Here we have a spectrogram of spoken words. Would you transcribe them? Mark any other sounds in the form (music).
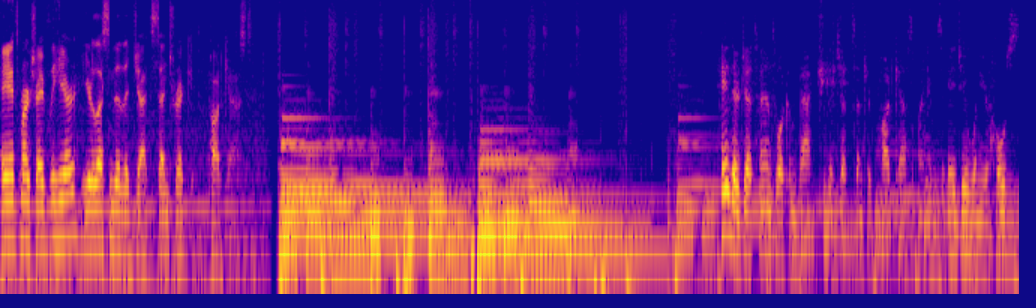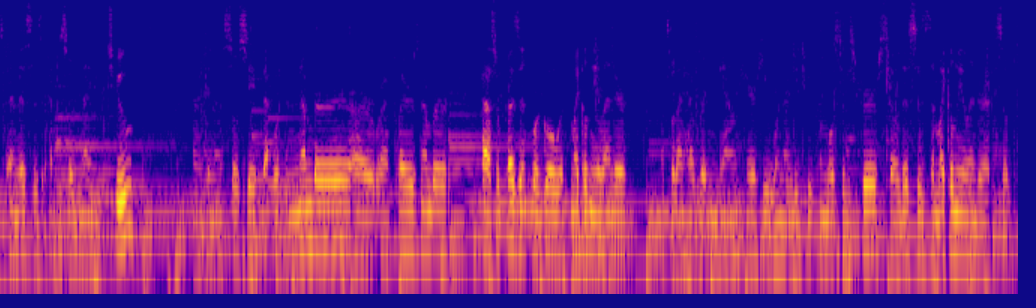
Hey, it's Mark Scheifele here. You're listening to the Jet Centric podcast. Hey there, Jets fans. Welcome back to the Jet Centric podcast. My name is AJ, one of your hosts, and this is episode 92. I'm going to associate that with a number, our uh, player's number, past or present. We'll go with Michael Nylander. That's what I have written down here. He wore 92 for most of his career, so this is the Michael Nylander episode.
